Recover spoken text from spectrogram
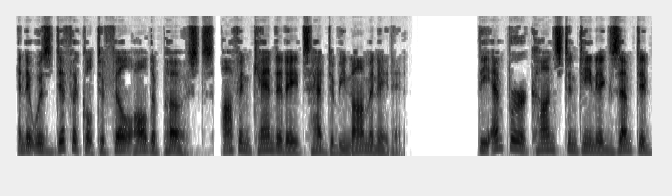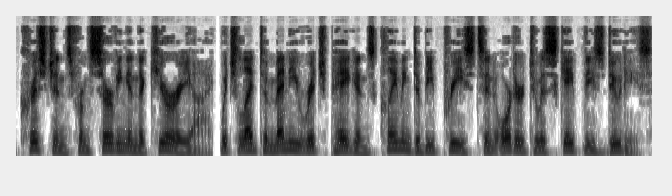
and it was difficult to fill all the posts, often candidates had to be nominated. The Emperor Constantine exempted Christians from serving in the curiae, which led to many rich pagans claiming to be priests in order to escape these duties.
